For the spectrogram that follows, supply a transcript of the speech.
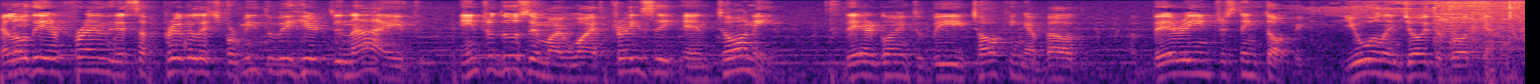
Hello, dear friend. It's a privilege for me to be here tonight introducing my wife Tracy and Tony. They are going to be talking about a very interesting topic. You will enjoy the broadcast.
